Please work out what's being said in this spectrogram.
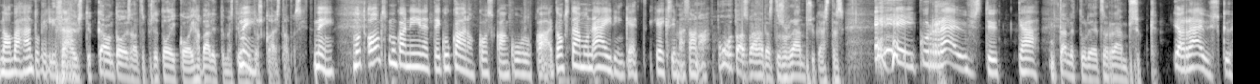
no vähän tuli lisää. Räystykkä on toisaalta, että sä pystyt oikoon ihan välittömästi Niin. ohituskaistalta siitä. Niin, mutta onko muka niin, että ei kukaan ole koskaan kuullutkaan? Että onko tämä mun äidin ke- keksimä sana? Puhutaan vähän tästä sun rämpsykästäs. Ei, kun räystykkä Mutta tänne tuli, että se on rämpsykkä. ja räysky.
